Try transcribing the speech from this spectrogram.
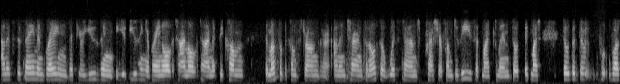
And it's the same in brains. If you're using using your brain all the time, all the time, it becomes the muscle becomes stronger, and in turn can also withstand pressure from disease that might come in. So it might. So the, the what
